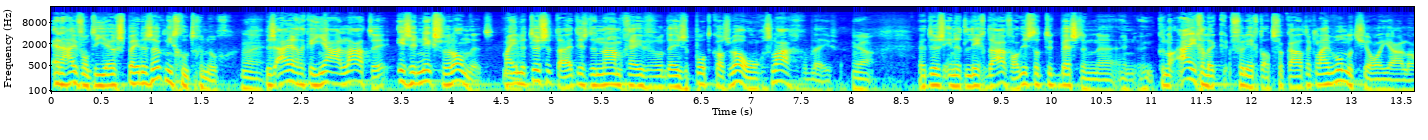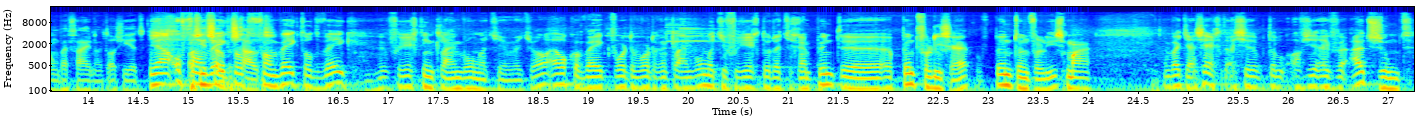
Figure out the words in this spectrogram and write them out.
En hij vond de jeugdspelers ook niet goed genoeg. Nee. Dus eigenlijk een jaar later is er niks veranderd. Maar in de tussentijd is de naamgever van deze podcast wel ongeslagen gebleven. Ja. Eh, Dus in het licht daarvan is dat natuurlijk best een... eh, een, een eigenlijk verricht advocaat een klein wondertje al een jaar lang bij Feyenoord. Als je het, Ja, of van week, tot, van week tot week verricht hij een klein wondertje, weet je wel. Elke week wordt er, wordt er een klein wondertje verricht doordat je geen punten, eh, puntverlies hebt, of puntenverlies. Maar wat jij zegt, als je, als je even uitzoomt,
